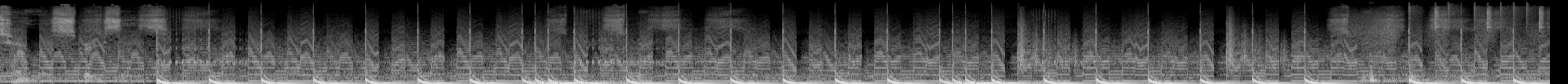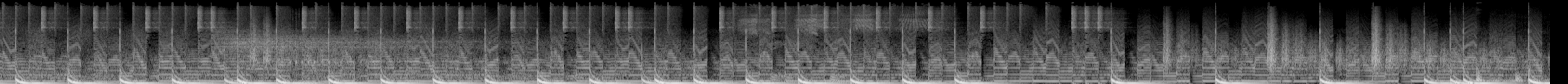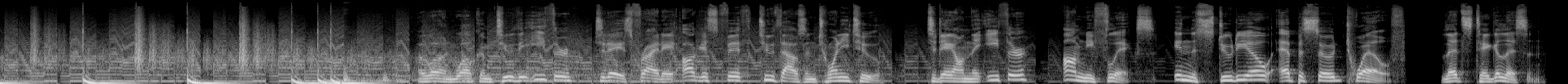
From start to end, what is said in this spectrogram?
TerraSpaces. And welcome to The Ether. Today is Friday, August 5th, 2022. Today on The Ether, Omniflix. In the studio, episode 12. Let's take a listen.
